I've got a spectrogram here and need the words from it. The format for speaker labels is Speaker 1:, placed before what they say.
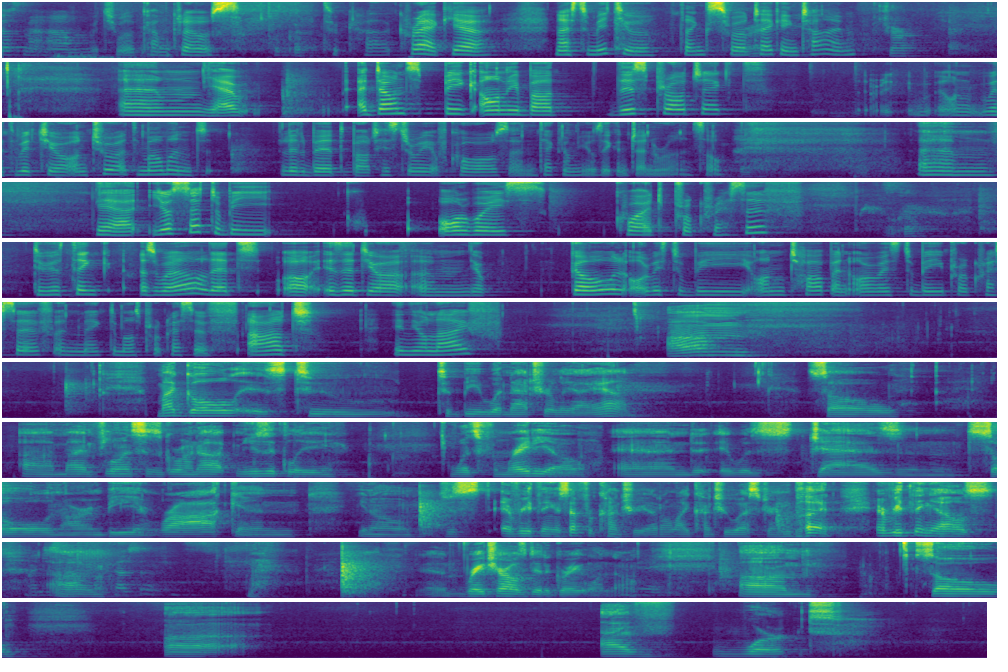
Speaker 1: just my arm, which will come close okay. to Craig. Yeah, nice to meet you. Thanks for right. taking time.
Speaker 2: Sure.
Speaker 1: Um, yeah, I don't speak only about this project on, with which you're on tour at the moment. A little bit about history, of course, and techno music in general, and so. Um, yeah, you're said to be qu always quite progressive. Do you think as well that, or is it your um, your goal always to be on top and always to be progressive and make the most progressive art in your life?
Speaker 2: Um, my goal is to to be what naturally I am. So, uh, my influences growing up musically was from radio, and it was jazz and soul and R and B and rock and you know just everything except for country. I don't like country western, but everything else. Um, Ray Charles did a great one though. Um, so uh, I've worked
